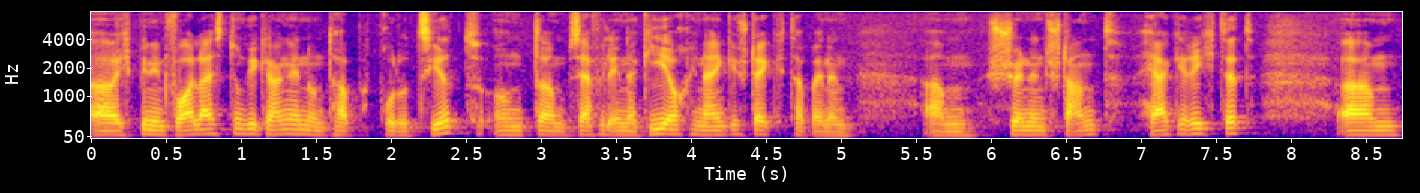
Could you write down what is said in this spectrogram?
Äh, ich bin in Vorleistung gegangen und habe produziert und ähm, sehr viel Energie auch hineingesteckt, habe einen ähm, schönen Stand hergerichtet. Ähm,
